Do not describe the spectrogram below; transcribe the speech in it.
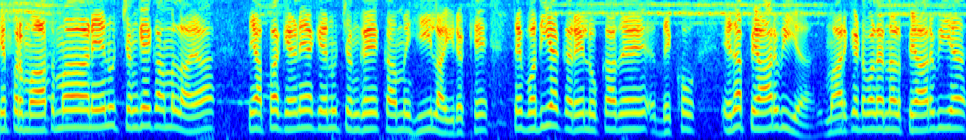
ਕਿ ਪ੍ਰਮਾਤਮਾ ਨੇ ਇਹਨੂੰ ਚੰਗੇ ਕੰਮ ਲਾਇਆ ਤੇ ਆਪਾਂ ਕਹਿੰਦੇ ਆ ਕਿ ਇਹਨੂੰ ਚੰਗੇ ਕੰਮ ਹੀ ਲਾਈ ਰੱਖੇ ਤੇ ਵਧੀਆ ਕਰੇ ਲੋਕਾਂ ਦੇ, ਦੇਖੋ, ਇਹਦਾ ਪਿਆਰ ਵੀ ਆ, ਮਾਰਕੀਟ ਵਾਲਿਆਂ ਨਾਲ ਪਿਆਰ ਵੀ ਆ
